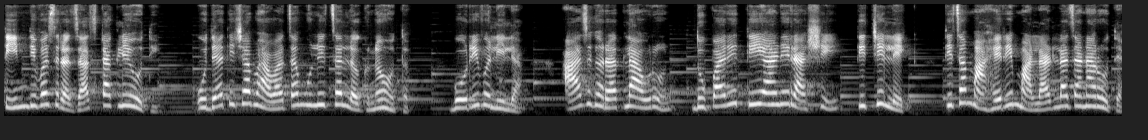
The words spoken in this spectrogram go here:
तीन दिवस रजाच टाकली होती. उद्या तिच्या भावाचा मुलीचं लग्न होतं. बोरीवलीला. आज घरातलं आवरून दुपारी ती आणि राशी तिची लेक तिचा माहेरी मालाडला जाणार होत्या.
